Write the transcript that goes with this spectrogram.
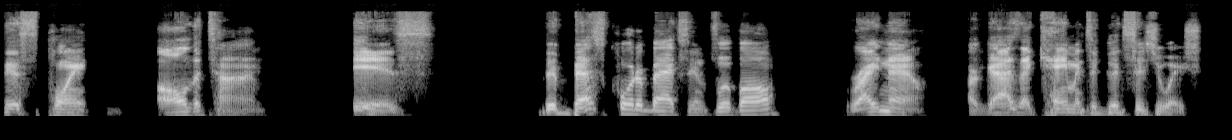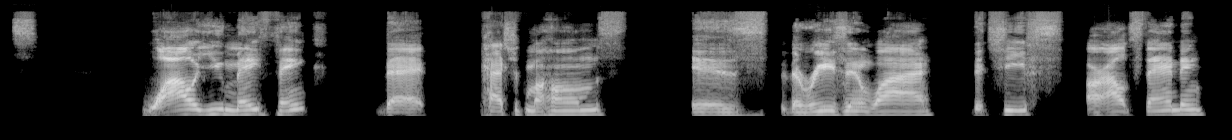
this point all the time, is the best quarterbacks in football right now are guys that came into good situations. While you may think that Patrick Mahomes is the reason why the Chiefs are outstanding,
